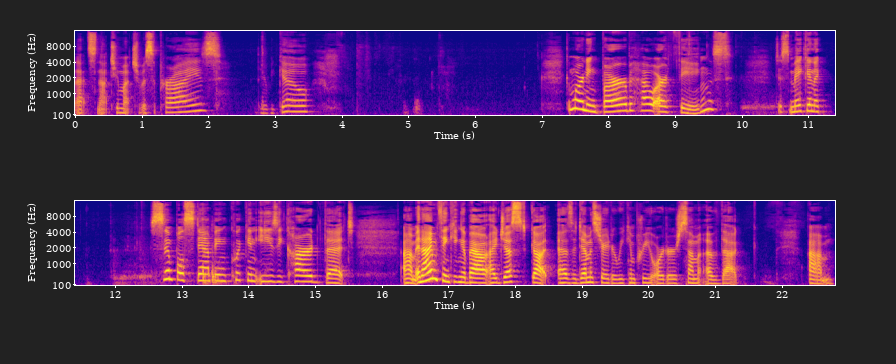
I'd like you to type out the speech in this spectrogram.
That's not too much of a surprise. There we go. Good morning, Barb. How are things? Just making a simple stamping, quick and easy card that, um, and I'm thinking about, I just got, as a demonstrator, we can pre-order some of the um,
